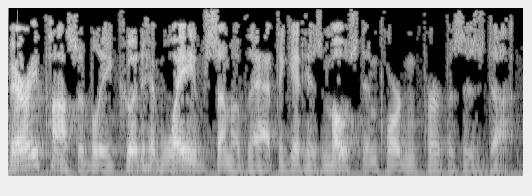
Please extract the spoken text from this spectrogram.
very possibly could have waived some of that to get his most important purposes done.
